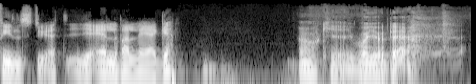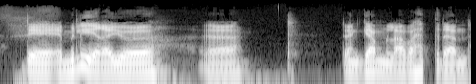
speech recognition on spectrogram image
finns det ju ett I11-läge. Okej, okay, vad gör det? Det emulerar ju eh, den gamla, vad hette den?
